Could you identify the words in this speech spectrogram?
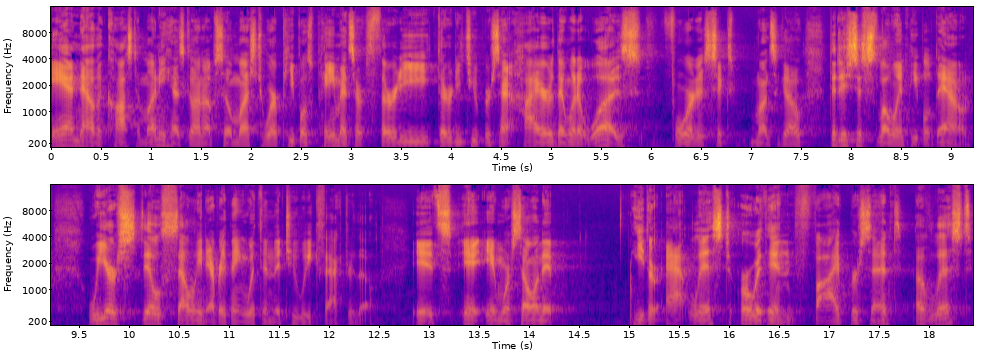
And now the cost of money has gone up so much to where people's payments are 30 32% higher than what it was four to six months ago that is just slowing people down. We are still selling everything within the two week factor though. It's and we're selling it either at list or within 5% of list.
